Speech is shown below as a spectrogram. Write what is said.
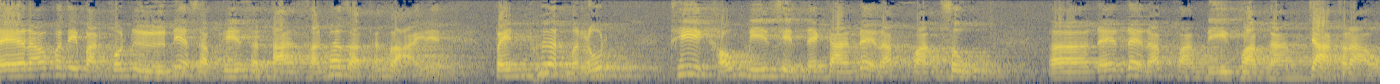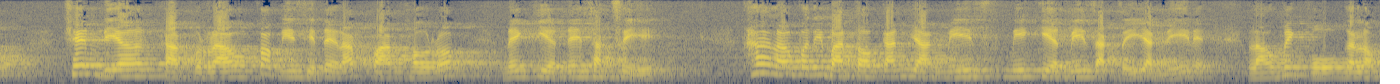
ต่เราปฏิบัติคนอื่นเนี่ยสัพเพสตาสรรพสัตว์ทั้งหลายเนี่ยเป็นเพื่อนมนุษย์ที่เขามีสิทธิ์ในการได้รับความสุขได้ได้รับความดีความงามจากเรา เช่นเดียวกับเราก็มีสิทธิ์ได้รับความเคารพในเกียรติในศักดิ์ศรี ถ้าเราปฏิบัติต่อกันอย่างมีมีเกียรติมีศักดิ์ศรีอย่างนี้เนี่ย เราไม่โกงกันหรอก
